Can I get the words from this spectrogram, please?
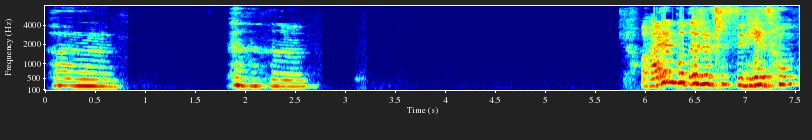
Hmm. O Harry Potterze wszyscy wiedzą,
